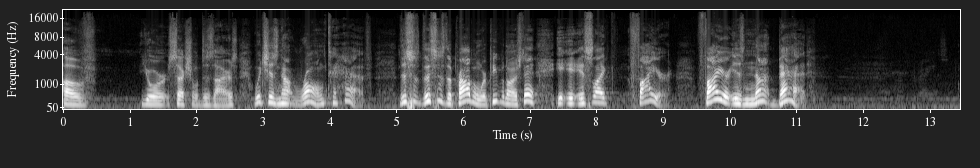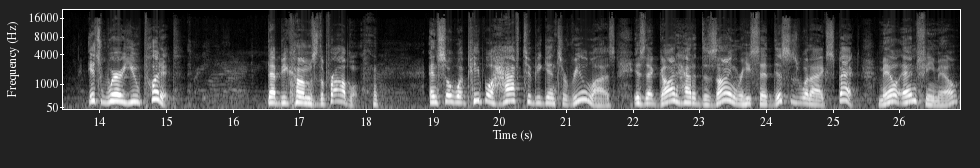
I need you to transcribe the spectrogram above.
of your sexual desires, which is not wrong to have. This is this is the problem where people don't understand. It, it, it's like fire. Fire is not bad. It's where you put it that becomes the problem. and so, what people have to begin to realize is that God had a design where He said, This is what I expect male and female.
